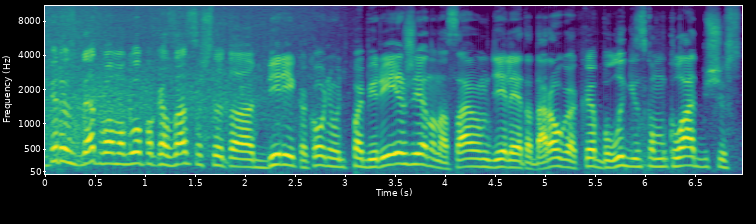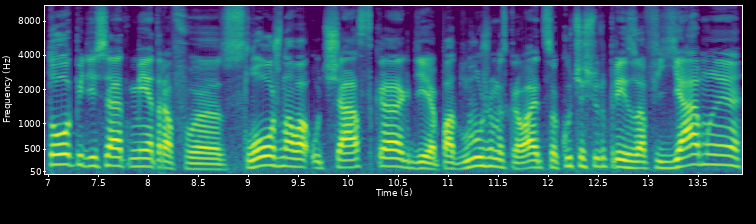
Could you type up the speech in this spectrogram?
первый взгляд вам могло показаться, что это берег какого-нибудь побережья, но на самом деле это дорога к Булыгинскому кладбищу 150 метров э, сложного участка, где под лужами скрывается куча сюрпризов, ямы,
